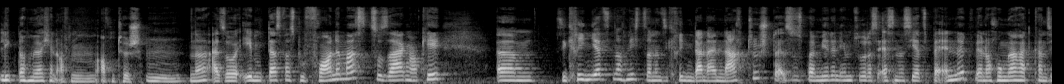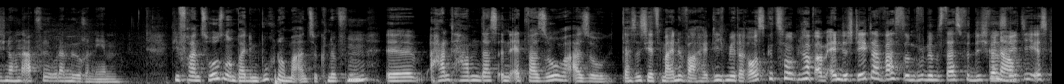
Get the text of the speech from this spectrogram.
liegt noch Möhrchen auf dem, auf dem Tisch. Ne? Also eben das, was du vorne machst, zu sagen, okay, Ähm, sie kriegen jetzt noch nichts, sondern sie kriegen dann einen Nachtisch. Da ist es bei mir dann eben so, das Essen ist jetzt beendet. Wer noch Hunger hat, kann sich noch einen Apfel oder Möhre nehmen. Die Franzosen, um bei dem Buch nochmal anzuknüpfen, Mhm. äh, handhaben das in etwa so, also das ist jetzt meine Wahrheit, die ich mir da rausgezogen habe. Am Ende steht da was und du nimmst das für dich, was Genau. richtig ist.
